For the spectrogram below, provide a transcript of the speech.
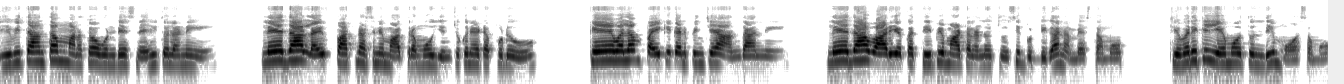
జీవితాంతం మనతో ఉండే స్నేహితులని లేదా లైఫ్ పార్ట్నర్స్ని మాత్రము ఎంచుకునేటప్పుడు కేవలం పైకి కనిపించే అందాన్ని లేదా వారి యొక్క తీపి మాటలను చూసి గుడ్డిగా నమ్మేస్తాము. చివరికి ఏమవుతుంది? మోసము.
